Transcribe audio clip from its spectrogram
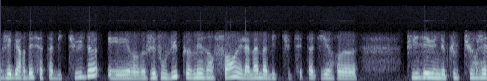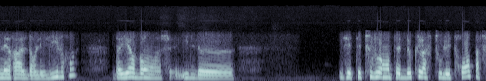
J'ai gardé cette habitude et euh, j'ai voulu que mes enfants aient la même habitude, c'est-à-dire euh, puiser une culture générale dans les livres. D'ailleurs, bon, euh, ils étaient toujours en tête de classe tous les trois parce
